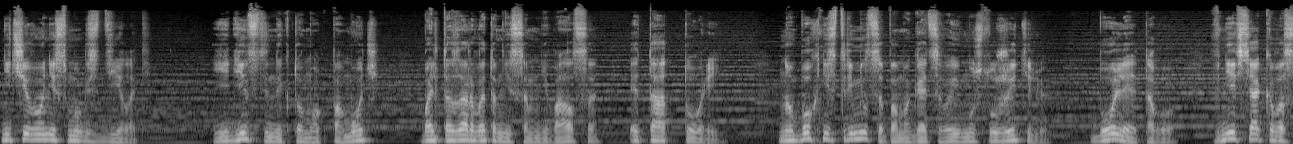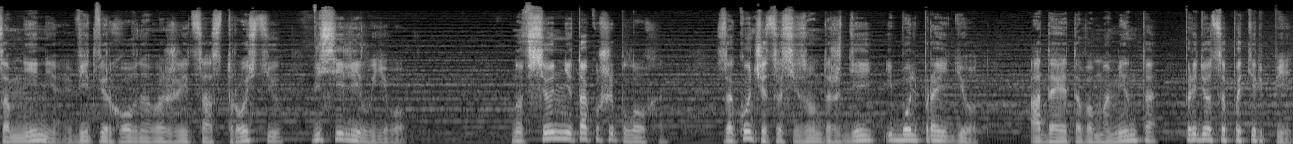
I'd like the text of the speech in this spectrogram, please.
ничего не смог сделать. Единственный, кто мог помочь, Бальтазар в этом не сомневался, это Аторий. Но Бог не стремился помогать своему служителю. Более того, вне всякого сомнения, вид верховного жреца с тростью веселил его. Но все не так уж и плохо. Закончится сезон дождей и боль пройдет, а до этого момента придется потерпеть.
